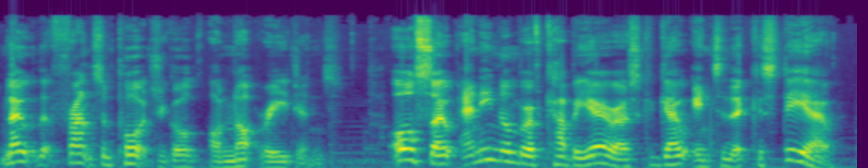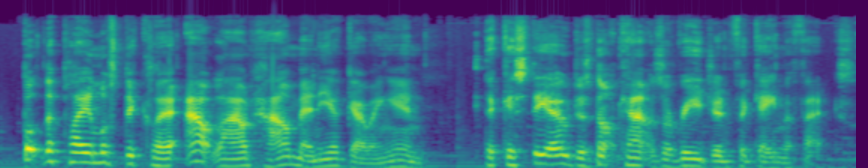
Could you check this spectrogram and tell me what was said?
Note that France and Portugal are not regions. Also, any number of caballeros could go into the Castillo, but the player must declare out loud how many are going in. The Castillo does not count as a region for game effects.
